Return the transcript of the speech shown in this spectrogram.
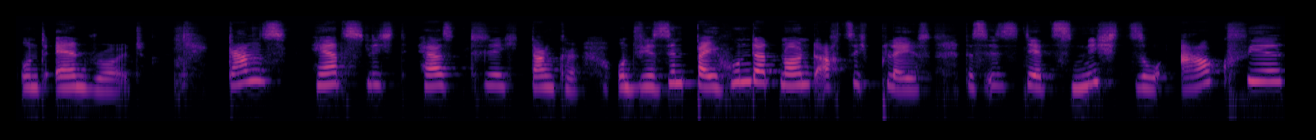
und Android. Ganz herzlich, herzlich danke. Und wir sind bei 189 Plays. Das ist jetzt nicht so arg viel,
